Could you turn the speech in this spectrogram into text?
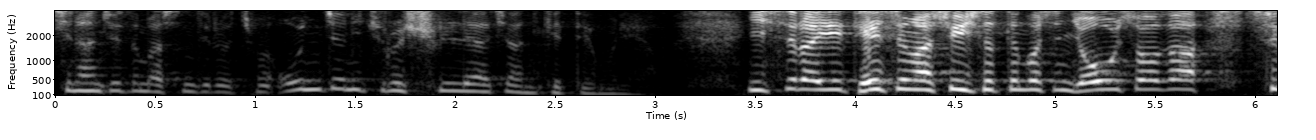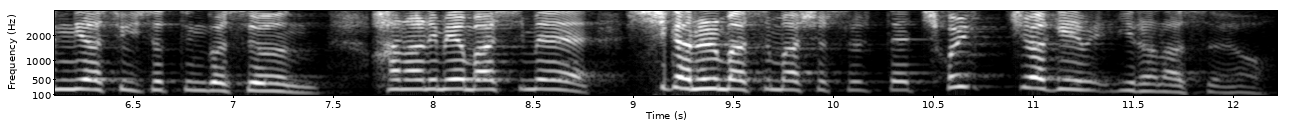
지난주에도 말씀드렸지만 온전히 주를 신뢰하지 않기 때문이에요. 이스라엘이 대승할 수 있었던 것은 여호수아가 승리할 수 있었던 것은 하나님의 말씀에 시간을 말씀하셨을 때 철저하게 일어났어요.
